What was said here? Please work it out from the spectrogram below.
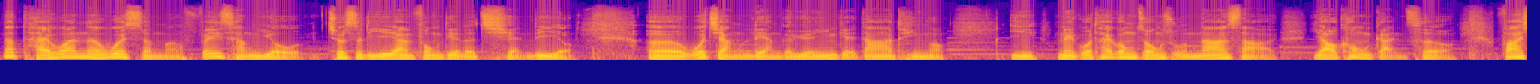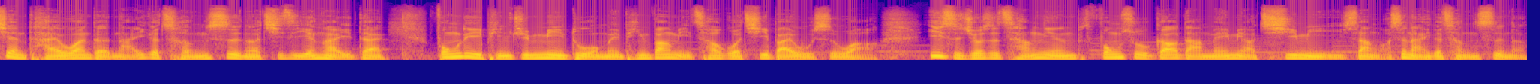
那台湾呢，为什么非常有就是离岸风电的潜力哦？呃，我讲两个原因给大家听哦。以美国太空总署 NASA 遥控感测，发现台湾的哪一个城市呢？其实沿海一带风力平均密度每平方米超过七百五十瓦，意思就是常年风速高达每秒七米以上哦。是哪一个城市呢？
